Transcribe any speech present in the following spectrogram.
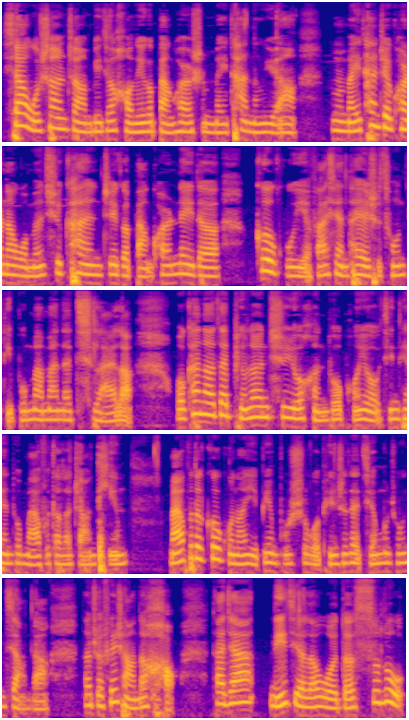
下午上涨比较好的一个板块是煤炭能源啊。那么煤炭这块呢，我们去看这个板块内的个股，也发现它也是从底部慢慢的起来了。我看到在评论区有很多朋友今天都埋伏到了涨停，埋伏的个股呢，也并不是我平时在节目中讲的，那这非常的好。大家理解了我的思路。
